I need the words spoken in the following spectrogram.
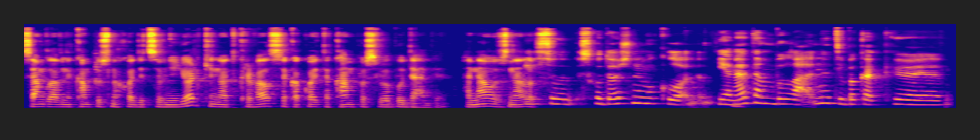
Сам главный кампус находится в Нью-Йорке, но открывался какой-то кампус в Абу-Даби. Она узнала... И с, с художественным уклоном. И она там была, ну, типа как э,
